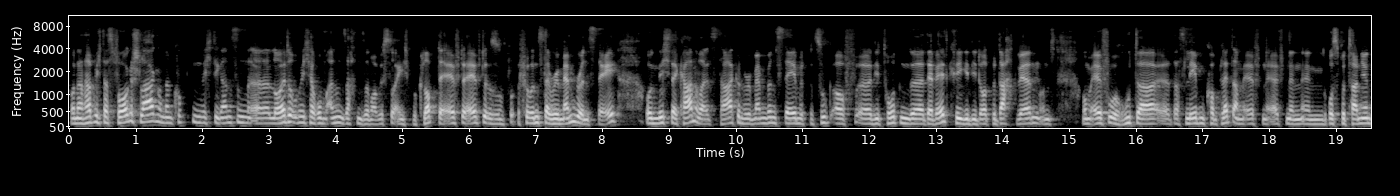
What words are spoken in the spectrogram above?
Und dann habe ich das vorgeschlagen und dann guckten mich die ganzen äh, Leute um mich herum an und sagten, sag mal, bist du eigentlich bekloppt? Der 11.11. .11. ist für uns der Remembrance Day und nicht der Karnevalstag und Remembrance Day mit Bezug auf äh, die Toten de, der Weltkriege, die dort bedacht werden. Und um 11 Uhr ruht da äh, das Leben komplett am 11.11. .11. In, in Großbritannien.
